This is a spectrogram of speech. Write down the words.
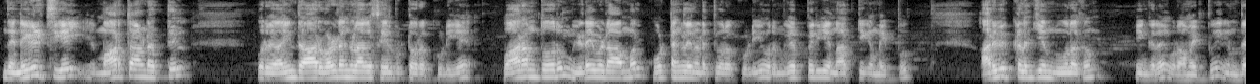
இந்த நிகழ்ச்சியை மார்த்தாண்டத்தில் ஒரு ஐந்து ஆறு வருடங்களாக செயல்பட்டு வரக்கூடிய வாரந்தோறும் இடைவிடாமல் கூட்டங்களை நடத்தி வரக்கூடிய ஒரு மிகப்பெரிய நாத்திக அமைப்பு அறிவுக்களஞ்சியம் நூலகம் என்கிற ஒரு அமைப்பு இந்த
